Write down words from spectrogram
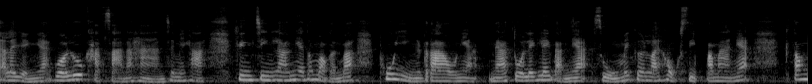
อะไรอย่างเงี้ยกลัวลูกขาดสารอาหารใช่ไหมคะคือจริงๆแล้วเนี่ยต้องบอกกันว่าผู้หญิงเราเนี่ยนะตัวเล็กๆแบบเนี้ยสูงไม่เกิน 160 ประมาณเนี้ยต้อง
